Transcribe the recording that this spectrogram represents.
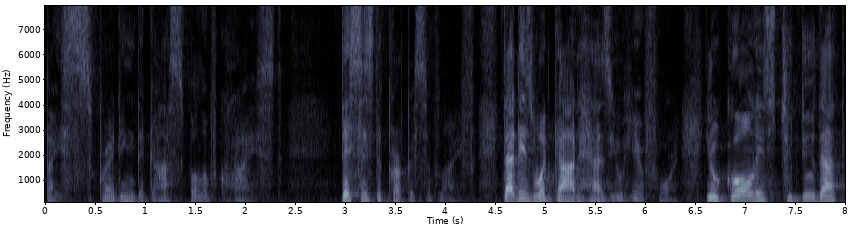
by spreading the gospel of Christ. This is the purpose of life. That is what God has you here for. Your goal is to do that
